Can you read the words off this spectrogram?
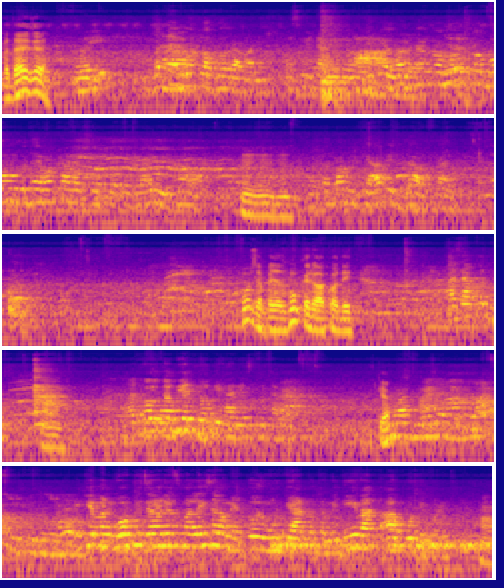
બધાય છે? બધા રોટલો ખવડાવવાનો શું છે પછી શું કર્યું આખો દી. કેમ કે મને ગોપી જવેલર્સમાં લઈ જાઓ ને તો હું ત્યાં નહોતો. તમે કીધું, એ વાત આ ખોટી પડી. હા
